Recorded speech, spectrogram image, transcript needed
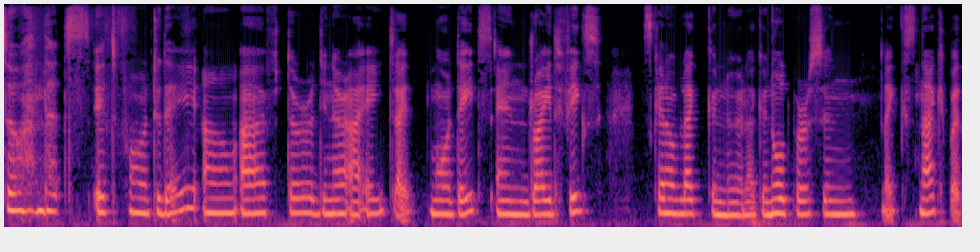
so that's it for today. Um, after dinner i ate I more dates and dried figs. It's kind of like an like an old person like snack but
